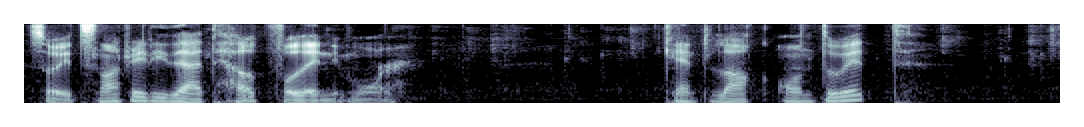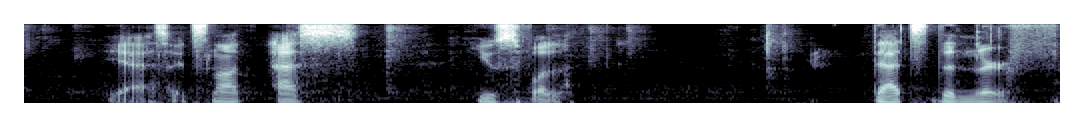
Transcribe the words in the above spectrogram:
So it's not really that helpful anymore. Can't lock onto it. Yeah, so it's not as useful that's the nerf.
